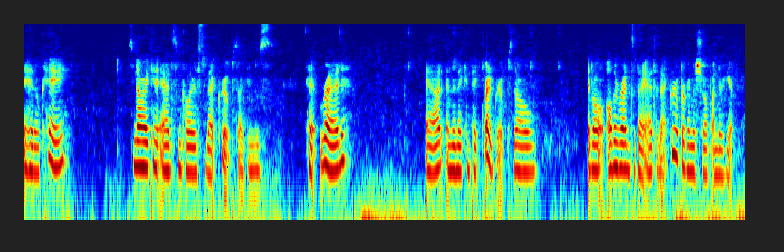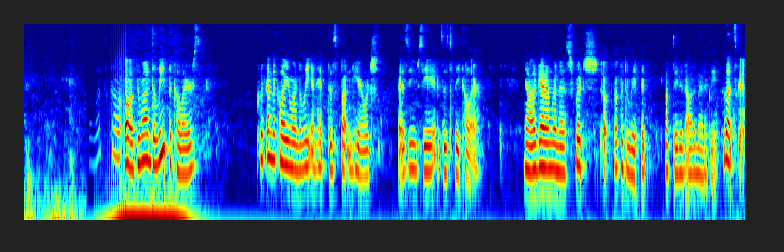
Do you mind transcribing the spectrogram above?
I hit OK. So now I can add some colors to that group. So I can just hit red, add, and then I can pick red group. So it'll all the reds that I add to that group are going to show up under here. So let's go, oh, if you want to delete the colors, click on the color you want to delete and hit this button here, which as you see, it says delete color. Now again, I'm going to switch, oh, up it, delete, it updated automatically, so that's good.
